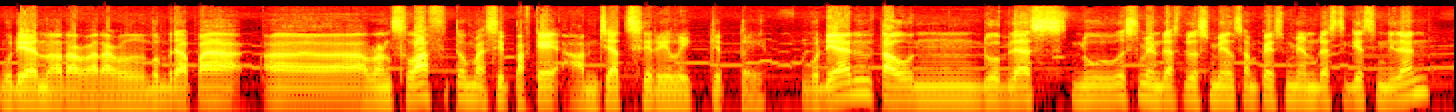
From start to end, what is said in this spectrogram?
Kemudian orang-orang beberapa uh, orang Slav itu masih pakai abjad Cyrillic gitu. Kemudian tahun 12 1929 sampai 1939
